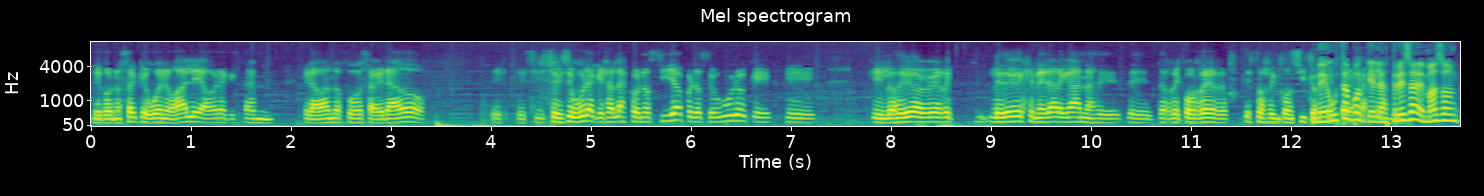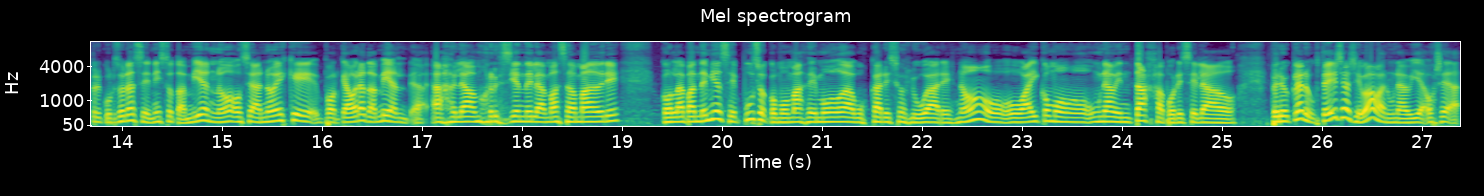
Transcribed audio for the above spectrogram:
de conocer que, bueno, Ale, ahora que están grabando Fuego Sagrado, este, sí, soy segura que ya las conocía, pero seguro que, que, que los debe haber, le debe generar ganas de, de- de recorrer estos rinconcitos. Me gusta porque las tres además son precursoras en eso también, ¿no? O sea, no es que, porque ahora también hablábamos recién de la masa madre, con la pandemia se puso como más de moda buscar esos lugares, ¿no? O, o hay como una ventaja por ese lado. Pero claro, ustedes ya llevaban una vida, o sea,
